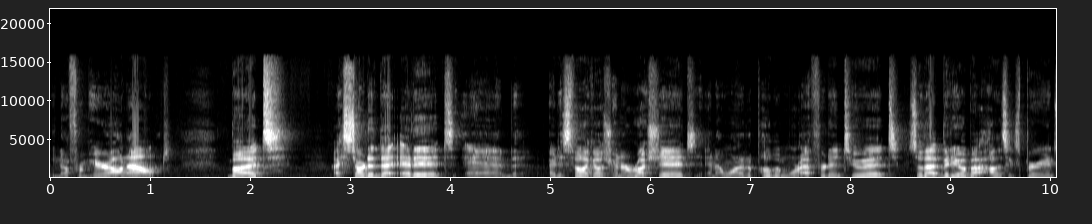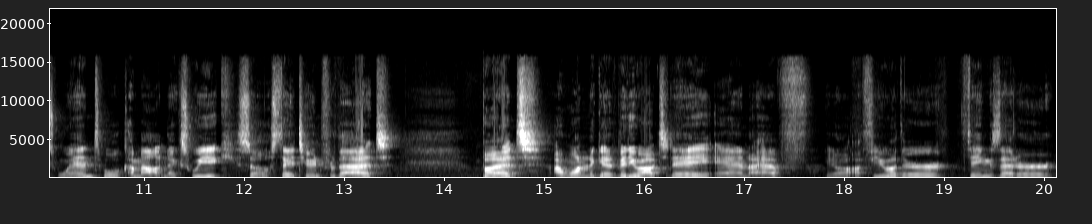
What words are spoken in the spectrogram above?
you know from here on out. But I started that edit and I just felt like I was trying to rush it and I wanted to put a bit more effort into it. So that video about how this experience went will come out next week, so stay tuned for that. But I wanted to get a video out today and I have, you know, a few other things that are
